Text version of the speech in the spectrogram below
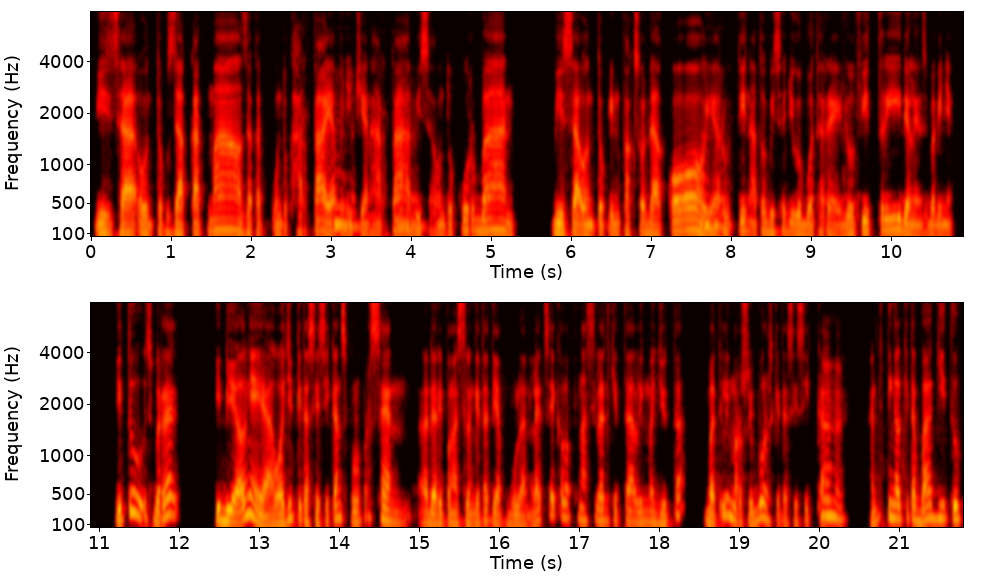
bisa untuk zakat mal, zakat untuk harta ya, Mhm. penyucian harta, Mhm. bisa untuk kurban, bisa untuk infak sodako ya Mhm. rutin atau bisa juga buat hari Idul Fitri dan lain sebagainya. Itu sebenarnya idealnya ya wajib kita sisihkan 10% eh, dari penghasilan kita tiap bulan. Let's say kalau penghasilan kita 5 juta, berarti 500 ribu harus kita sisihkan. Mhm. Nanti tinggal kita bagi tuh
